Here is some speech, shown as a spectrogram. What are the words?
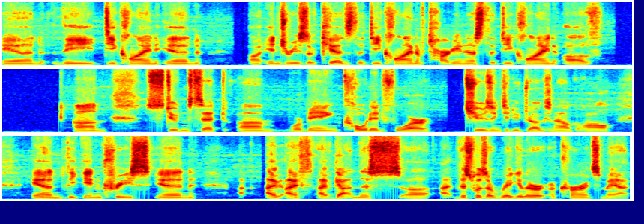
and the decline in uh, injuries of kids, the decline of tardiness, the decline of um, students that um, were being coded for choosing to do drugs and alcohol, and the increase in. I, have I've gotten this. Uh, this was a regular occurrence, Matt.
